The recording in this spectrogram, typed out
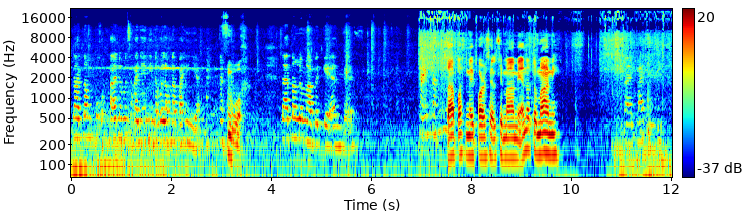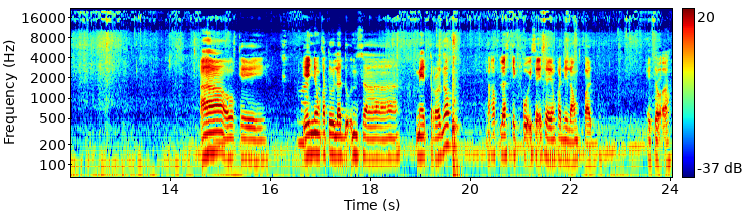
Lahat ng, pu- ano mo sa kanya, hindi na walang napahiya. Wah. Lahat ng lumapit kay Andres. Kain. Tapos may parcel si mami. Ano to, mami? Kain pa. Ah, okay. Yan yung katulad doon sa metro, no? Naka-plastic po isa-isa yung kanilang pad. Ito ah.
